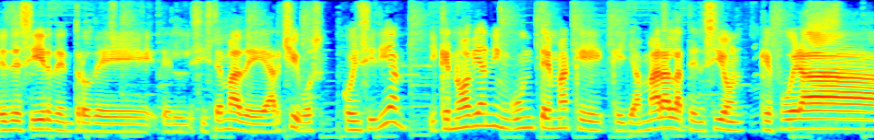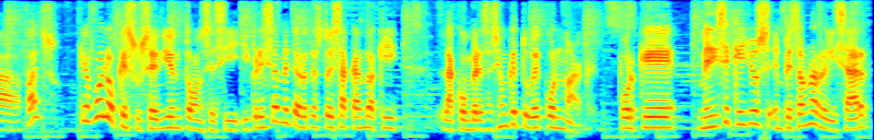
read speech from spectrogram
es decir, dentro del sistema de archivos, coincidían y que no había ningún tema que llamara la atención que fuera falso. ¿Qué fue lo que sucedió entonces? Y, precisamente ahorita estoy sacando aquí la conversación que tuve con Mark, porque me dice que ellos empezaron a revisar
